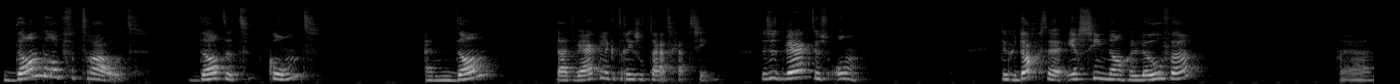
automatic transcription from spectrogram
Dan erop vertrouwt dat het komt. En dan daadwerkelijk het resultaat gaat zien. Dus het werkt dus om de gedachte eerst zien dan geloven. Uh,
